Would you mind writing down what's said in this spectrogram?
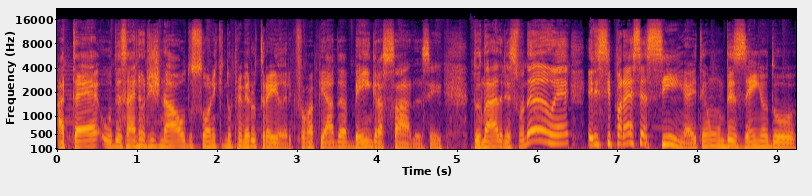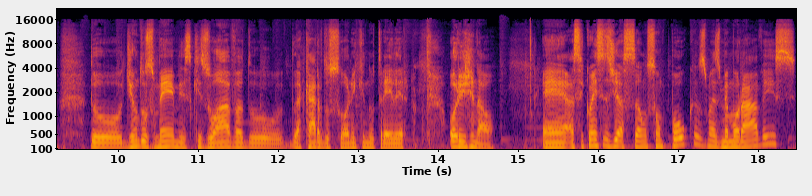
até o design original do Sonic no primeiro trailer, que foi uma piada bem engraçada, assim. Do nada eles falam, não, é, ele se parece assim. Aí tem um desenho do, do, de um dos memes que zoava do, da cara do Sonic no trailer original. É, as sequências de ação são poucas, mas memoráveis.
